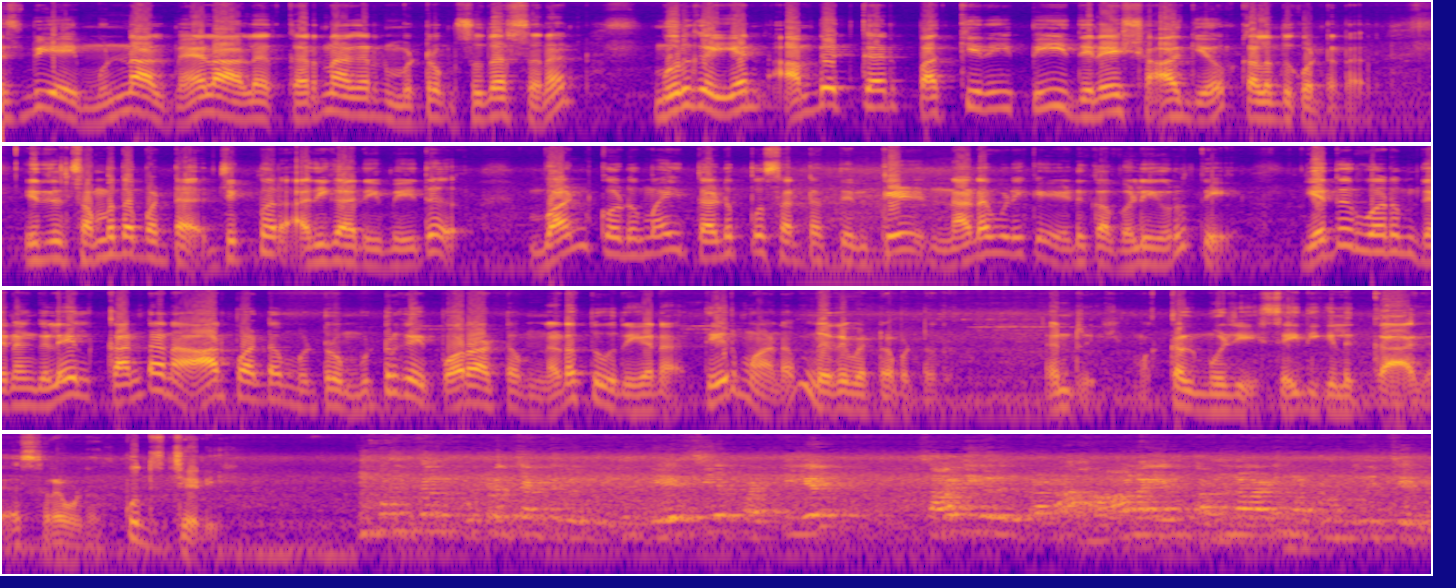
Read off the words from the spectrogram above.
எஸ்பிஐ முன்னாள் மேலாளர் கருணாகரன் மற்றும் சுதர்சனன் முருகையன் அம்பேத்கர் பக்கிரி பி. தினேஷ் ஆகியோர் கலந்து கொண்டனர். இதில் சம்பந்தப்பட்ட ஜிக்மர் அதிகாரி மீது வன்கொடுமை தடுப்பு சட்டத்தின் கீழ் நடவடிக்கை எடுக்க வலியுறுத்தி எதிர்வரும் தினங்களில் கண்டன ஆர்ப்பாட்டம் மற்றும் முற்றுகை போராட்டம் நடத்துவது என தீர்மானம் நிறைவேற்றப்பட்டது. நன்றி. மக்கள் மொழி செய்திகளுக்காக சிரவணன் புதுச்சேரி துன்புறுத்தல் குற்றச்சாட்டுகள் மீது தேசிய பட்டியல் சாதிகளுக்கான தமிழ்நாடு மற்றும் புதுச்சேரி.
